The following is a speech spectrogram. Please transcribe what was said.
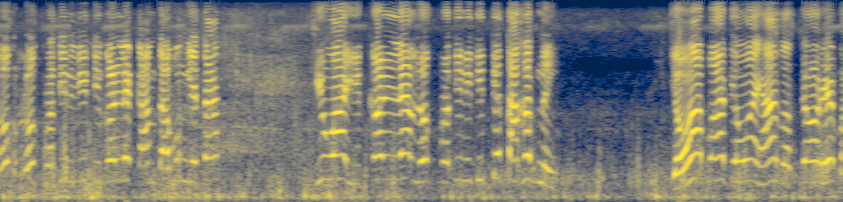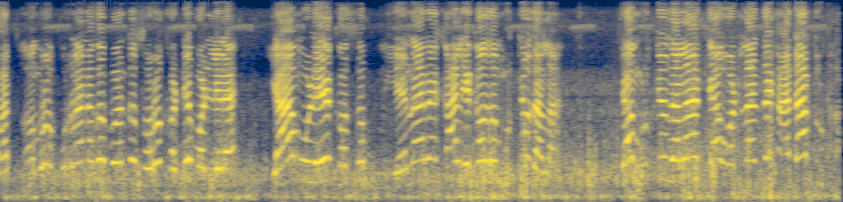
लोक लोकप्रतिनिधी तिकडले काम दाबून घेतात किंवा इकडल्या लोकप्रतिनिधी ते ताकत नाही. जेव्हा पहा तेव्हा ह्या रस्त्यावर हे भात अमर पूर्णानगरपर्यंत सर्व खड्डे पडलेले आहे यामुळे कसं येणाऱ्या काल एखादा मृत्यू झाला. त्या मृत्यू झाला त्या वडिलांचा एक आधार तुटला.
